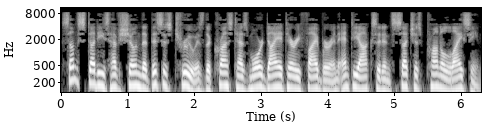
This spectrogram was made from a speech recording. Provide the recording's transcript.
Some studies have shown that this is true as the crust has more dietary fiber and antioxidants such as pronyl lysine,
